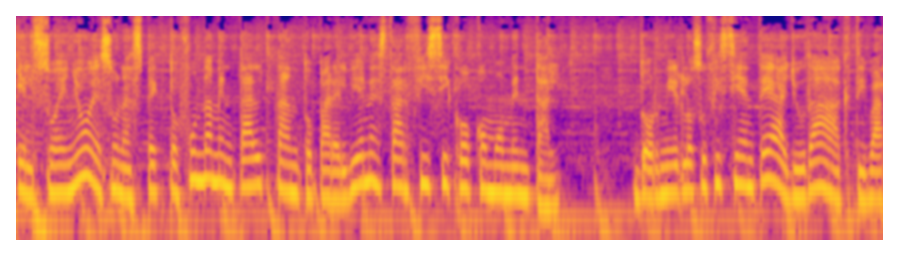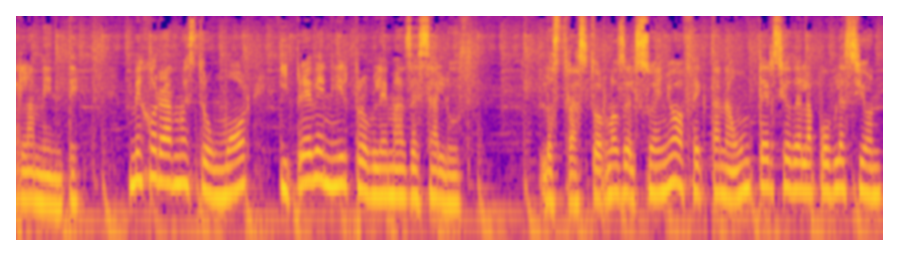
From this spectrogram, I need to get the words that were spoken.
El sueño es un aspecto fundamental tanto para el bienestar físico como mental. Dormir lo suficiente ayuda a activar la mente, mejorar nuestro humor y prevenir problemas de salud. Los trastornos del sueño afectan a un tercio de la población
